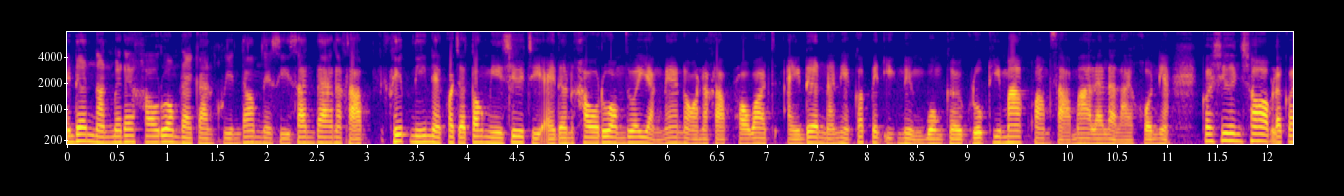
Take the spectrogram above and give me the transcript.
Idol นั้นไม่ได้เข้าร่วมรายการ Queendom ในซีซั่นแรกนะครับ คลิปนี้เนี่ยก็จะต้องมีชื่อ G Idol เข้าร่วมด้วยอย่างแน่นอนนะครับ เพราะว่า Idol นั้นเนี่ยก็เป็นอีกหนึ่งวงเกิร์ลกรุ๊ปที่มากความสามารถและหลาย ๆ คนเนี่ยก็ชื่นชอบแล้วก็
